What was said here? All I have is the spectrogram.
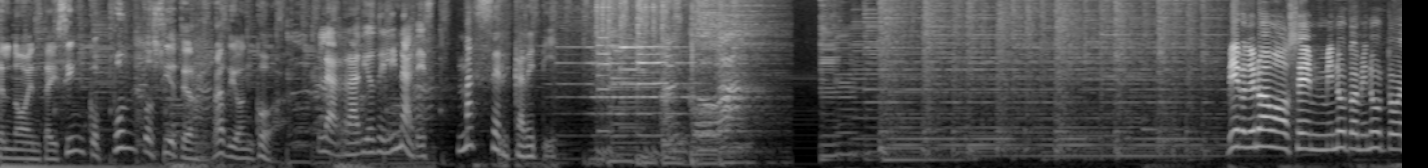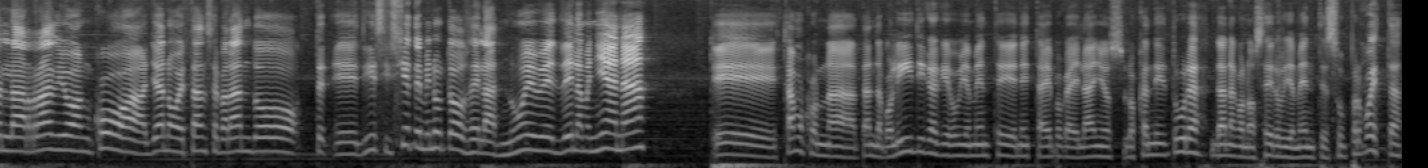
El 95.7 Radio Ancoa. La radio de Linares, más cerca de ti. Bien, continuamos en minuto a minuto en la radio Ancoa. Ya nos están separando te- eh, 17 minutos de las 9 de la mañana. Eh, estamos con una tanda política que obviamente en esta época del año los candidaturas dan a conocer obviamente sus propuestas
